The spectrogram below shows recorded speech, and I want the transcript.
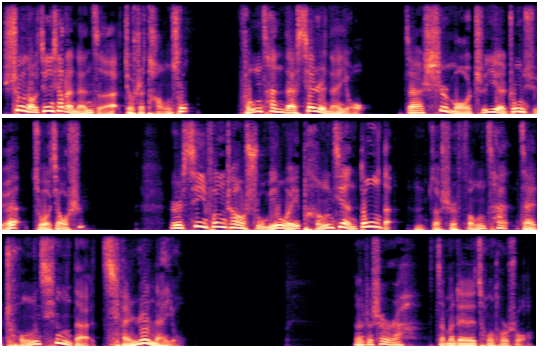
受到惊吓的男子就是唐宋，冯灿的现任男友，在市某职业中学做教师。而信封上署名为彭建东的，则是冯灿在重庆的前任男友。那这事儿啊，咱们得从头说。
